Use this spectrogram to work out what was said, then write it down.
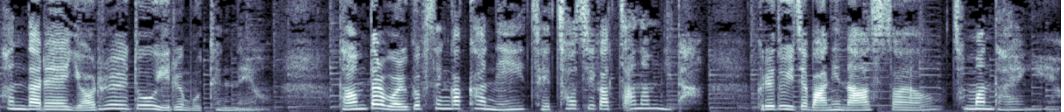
한 달에 열흘도 일을 못했네요. 다음 달 월급 생각하니 제 처지가 짠합니다. 그래도 이제 많이 나았어요. 천만 다행이에요.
